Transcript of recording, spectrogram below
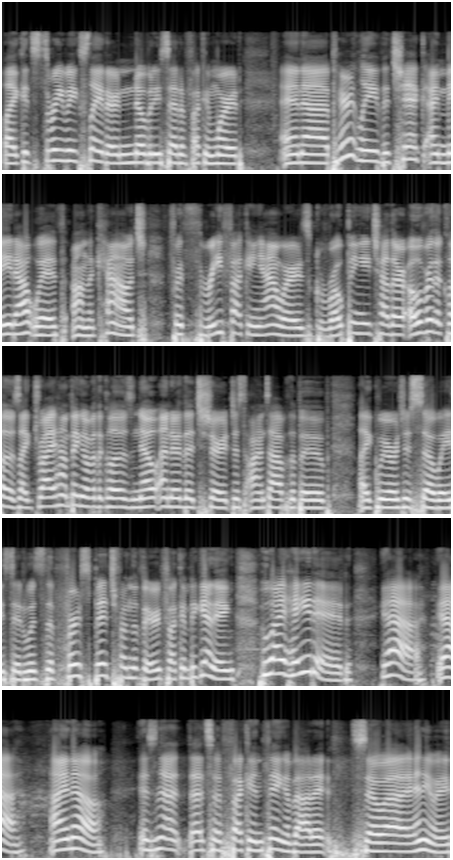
Like it's three weeks later, and nobody said a fucking word. And uh, apparently, the chick I made out with on the couch for three fucking hours, groping each other over the clothes, like dry humping over the clothes, no under the shirt, just on top of the boob, like we were just so wasted, was the first bitch from the very fucking beginning who I hated. Yeah, yeah, I know. Isn't that that's a fucking thing about it? So uh, anyway,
